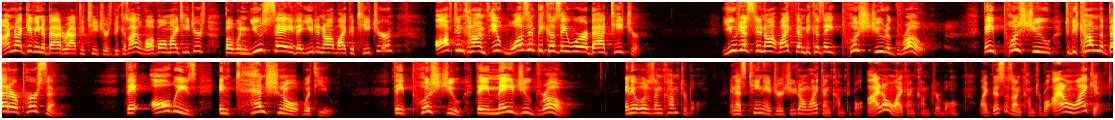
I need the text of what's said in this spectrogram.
I'm not giving a bad rap to teachers because I love all my teachers, but when you say that you did not like a teacher, oftentimes it wasn't because they were a bad teacher. You just did not like them because they pushed you to grow. They pushed you to become the better person. They always intentional with you. They pushed you, they made you grow. And it was uncomfortable. And as teenagers, you don't like uncomfortable. I don't like uncomfortable. Like this is uncomfortable. I don't like it.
